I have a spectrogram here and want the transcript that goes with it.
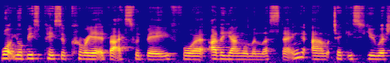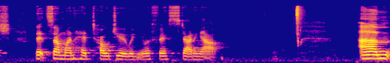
what your best piece of career advice would be for other young women listening, um, which I guess you wish that someone had told you when you were first starting out. Um,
